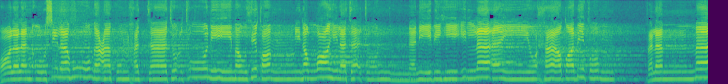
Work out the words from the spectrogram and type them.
قال لن أرسله معكم حتى تؤتوني موثقا من الله لتأتونني به إلا أن يحاط بكم. فلما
